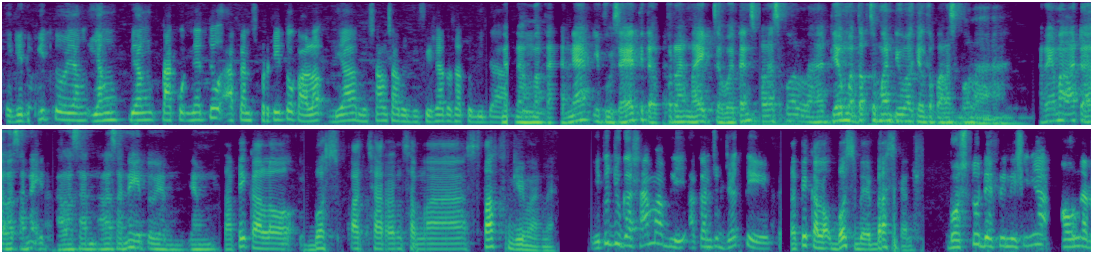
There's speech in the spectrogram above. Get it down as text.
Ya gitu-gitu yang yang yang takutnya tuh akan seperti itu kalau dia misal satu divisi atau satu bidang. Nah, makanya ibu saya tidak pernah naik jabatan kepala sekolah. Dia mentok cuma di wakil kepala sekolah. Karena emang ada alasannya itu. Alasan alasannya itu yang yang Tapi kalau bos pacaran sama staff gimana? Itu juga sama beli akan subjektif. Tapi kalau bos bebas kan? Bos tuh definisinya owner.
